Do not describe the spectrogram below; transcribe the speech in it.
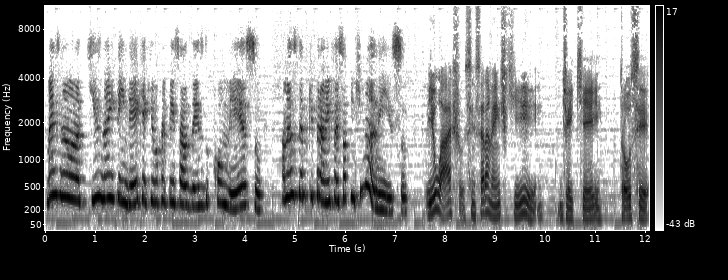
Mas não, ela quis não entender que aquilo foi pensado desde o começo. Ao mesmo tempo que pra mim foi só Pink Money isso. Eu acho, sinceramente, que J.K. trouxe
